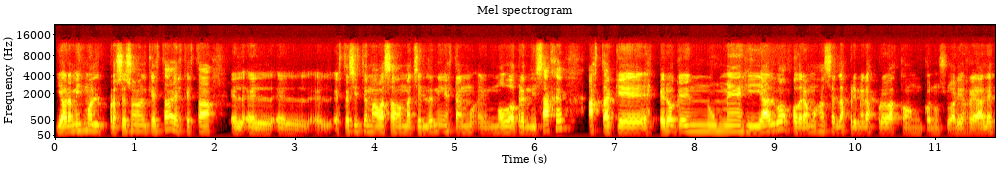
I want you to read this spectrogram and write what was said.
y, ahora mismo el proceso en el que está es que está el, el, el, este sistema basado en Machine Learning está en, en modo aprendizaje hasta que espero que en un mes y algo podamos hacer las primeras pruebas con con usuarios reales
